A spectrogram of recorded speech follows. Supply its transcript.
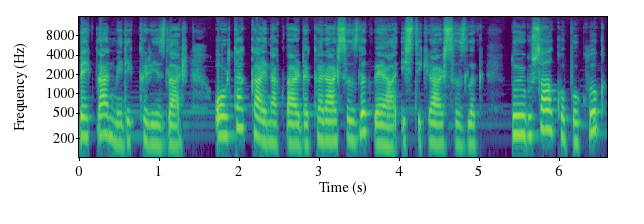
beklenmedik krizler, ortak kaynaklarda kararsızlık veya istikrarsızlık, duygusal kopukluk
